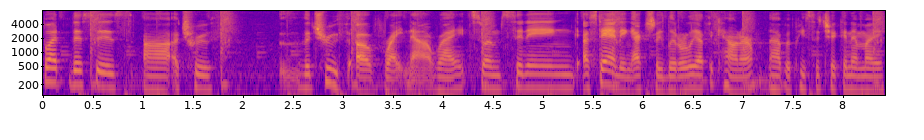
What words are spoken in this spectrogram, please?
but this is uh, a truth, the truth of right now, right? So I'm sitting, uh, standing actually literally at the counter. I have a piece of chicken in my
